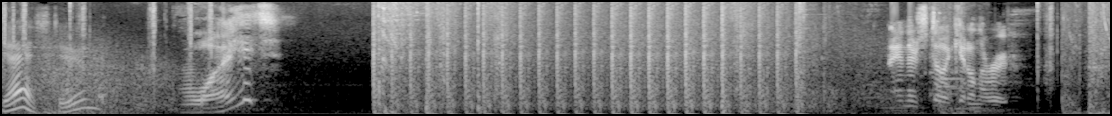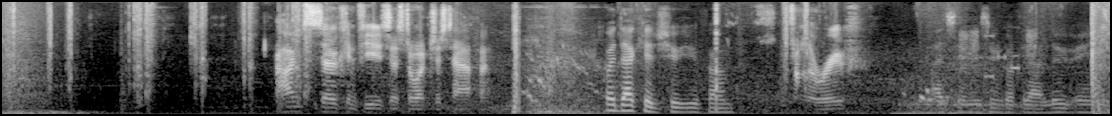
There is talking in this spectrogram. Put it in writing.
Yes, dude. What? And there's still a kid on the roof. I'm so confused as to what just happened. Where'd that kid shoot you from? From the roof. I see he's gonna go for that loot. ain't he?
